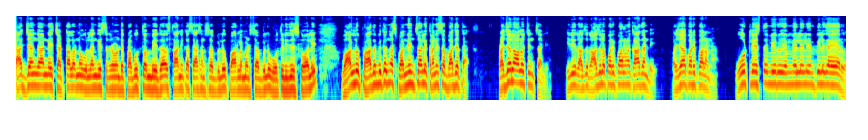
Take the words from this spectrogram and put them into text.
రాజ్యాంగాన్ని చట్టాలను ఉల్లంఘిస్తున్నటువంటి ప్రభుత్వం మీద స్థానిక శాసనసభ్యులు పార్లమెంట్ సభ్యులు ఒత్తిడి తీసుకోవాలి. వాళ్ళు ప్రాథమికంగా స్పందించాలి కనీస బాధ్యత. ప్రజలు ఆలోచించాలి. ఇది రాజు రాజుల పరిపాలన కాదండి ప్రజా పరిపాలన. ఓట్లు వేస్తే మీరు ఎమ్మెల్యేలు ఎంపీలుగా అయ్యారు.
